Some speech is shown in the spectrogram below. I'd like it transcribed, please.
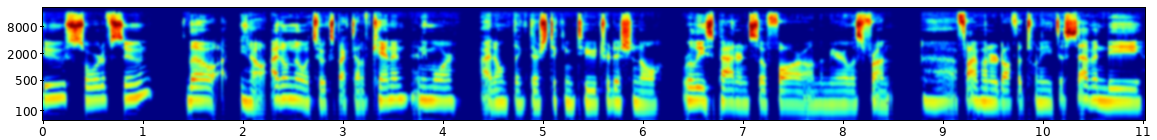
II sort of soon. Though, you know, I don't know what to expect out of Canon anymore. I don't think they're sticking to traditional release patterns so far on the mirrorless front. Uh, 500 off the 28 to 70,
